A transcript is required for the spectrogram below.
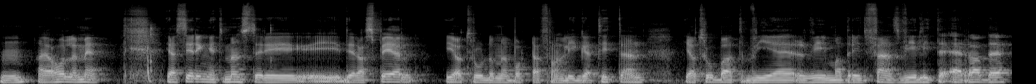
Mm, jag håller med. Jag ser inget mönster i, i deras spel. Jag tror de är borta från ligatiteln. Jag tror bara att vi, är, vi Madrid-fans, vi är lite ärrade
